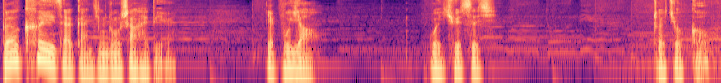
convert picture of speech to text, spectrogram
不要刻意在感情中伤害别人，也不要委屈自己，这就够。了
